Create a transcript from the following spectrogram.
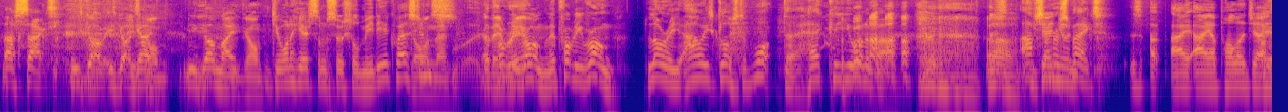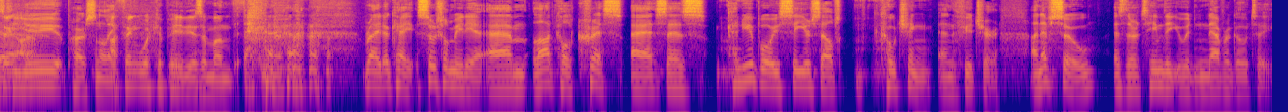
That's sacked. He's got. He's got He's to go. gone. You gone, mate? He's gone. Do you want to hear some social media Go on questions? then. Are They're they probably real? wrong. They're probably wrong. Laurie, how is Gloucester? What the heck are you on about? Oh, Have some genuine- respect. I, I apologise I think- to you personally. I think Wikipedia is a month. Right, okay. Social media. Um, a lad called Chris uh, says, Can you boys see yourselves coaching in the future? And if so, is there a team that you would never go to?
